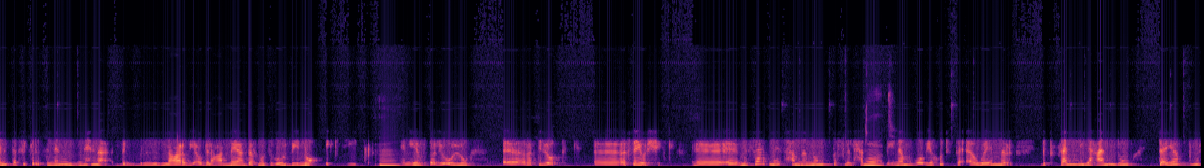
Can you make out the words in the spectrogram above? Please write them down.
أنت فكرة إن إن إحنا بالعربي أو بالعامية عندنا في مصر بيقول بينق كتير. يعني يفضل يقول له آه رتبي اوضتك آه اغسلي وشك. آه من ساعة ما يصحى من النوم الطفل لحد ما بينام وهو بياخد في أوامر بتخلي عنده تيبس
